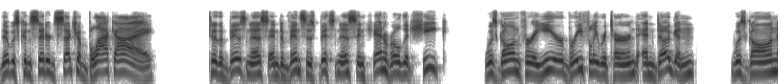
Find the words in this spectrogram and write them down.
that was considered such a black eye to the business and to Vince's business in general that Sheik was gone for a year, briefly returned, and Duggan was gone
